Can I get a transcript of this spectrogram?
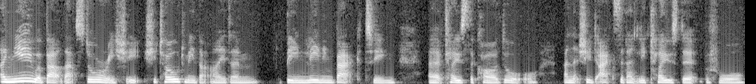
I knew about that story. She she told me that I'd um, been leaning back to uh, close the car door, and that she'd accidentally closed it before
